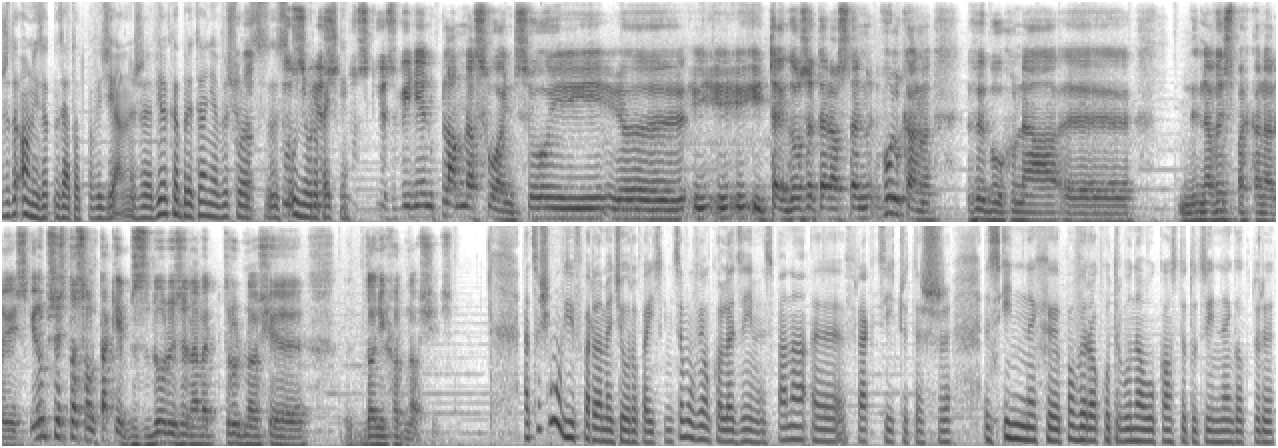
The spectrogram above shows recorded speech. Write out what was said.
Że to on jest za, za to odpowiedzialny, że Wielka Brytania wyszła No, z, z Unii jest- Europejskiej. Tusk jest winien plam na słońcu i, e, i, i, i tego, że teraz ten wulkan wybuchł na, e, na Wyspach Kanaryjskich. No przecież to są takie bzdury, że nawet trudno się do nich odnosić. A co się mówi w Parlamencie Europejskim? Co mówią koledzy nie wiem, z pana e, frakcji, czy też e, z innych e, po wyroku Trybunału Konstytucyjnego, który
